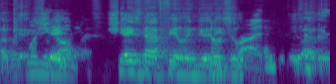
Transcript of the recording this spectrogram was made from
Okay, Which one you Shay, going with? Shay's not feeling good. No He's a little, slide. under the weather,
